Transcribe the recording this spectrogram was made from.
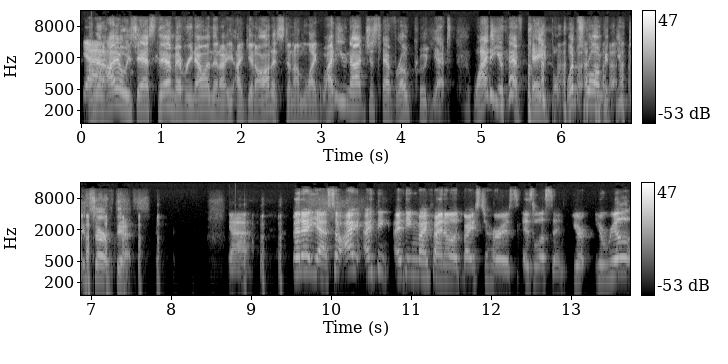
yeah. And then I always ask them every now and then. I, I get honest, and I'm like, "Why do you not just have Roku yet? Why do you have cable? What's wrong with you? Deserve this." Yeah. But uh, yeah so i i think i think my final advice to her is is listen your your real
